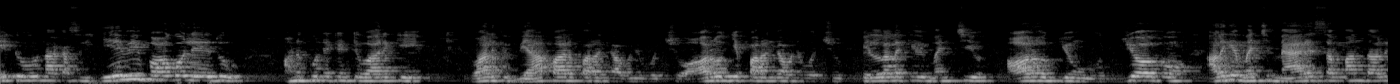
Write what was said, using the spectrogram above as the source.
ఐదు నాకు అసలు ఏమీ బాగోలేదు అనుకునేటువంటి వారికి వాళ్ళకి వ్యాపార పరంగా అవనివ్వచ్చు ఆరోగ్య పరంగా అవనివ్వచ్చు పిల్లలకి మంచి ఆరోగ్యం ఉద్యోగం అలాగే మంచి మ్యారేజ్ సంబంధాలు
